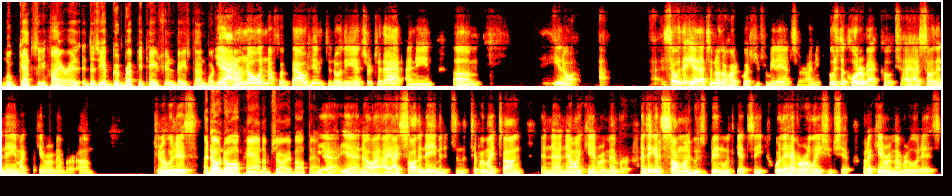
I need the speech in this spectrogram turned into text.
Luke Getsy hire? Uh, Does he have good reputation based on what? Yeah, I don't know enough about him to know the answer to that. I mean, um, you know, so that, yeah, that's another hard question for me to answer. I mean, who's the quarterback coach? I, I saw the name, I can't remember. Um, do you know who it is? I don't know offhand. I'm sorry about that. Yeah, yeah, no, I, I- saw the name and it's in the tip of my tongue, and now, now I can't remember. I think it's someone who's been with Getsy or they have a relationship, but I can't remember who it is.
